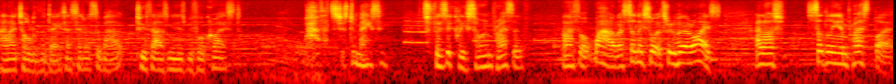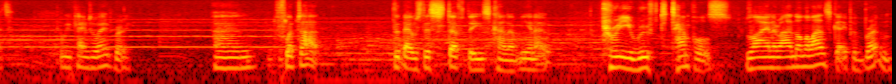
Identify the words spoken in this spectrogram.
And I told her the date. I said it was about 2,000 years before Christ. Wow, that's just amazing. It's physically so impressive. And I thought, wow, and I suddenly saw it through her eyes. And I was suddenly impressed by it. We came to Avebury and flipped out that there was this stuff, these kind of, you know, pre-roofed temples lying around on the landscape of Britain.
